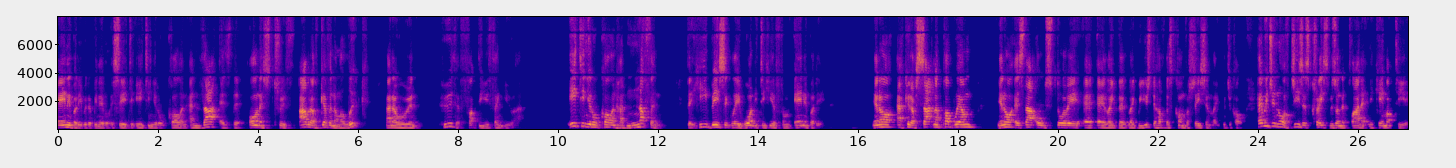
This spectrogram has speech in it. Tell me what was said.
anybody would have been able to say to 18 year old Colin. And that is the honest truth. I would have given him a look and I would have went, Who the fuck do you think you are? 18 year old Colin had nothing that he basically wanted to hear from anybody. You know, I could have sat in a pub with him. You know, it's that old story, uh, uh, like the, like we used to have this conversation. Like, would you call? How would you know if Jesus Christ was on the planet and he came up to you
